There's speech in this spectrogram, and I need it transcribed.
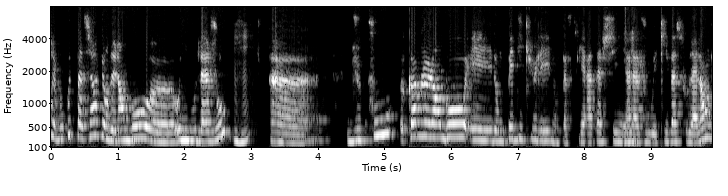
j'ai beaucoup de patients qui ont des lambeaux euh, au niveau de la joue. Mhm. du coup, comme le lambeau est donc pédiculé, donc parce qu'il est rattaché à la joue et qui va sous la langue,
